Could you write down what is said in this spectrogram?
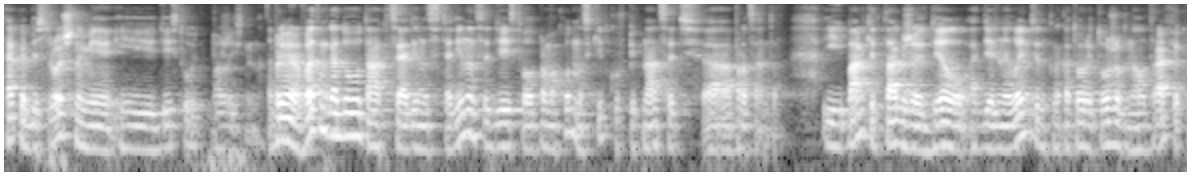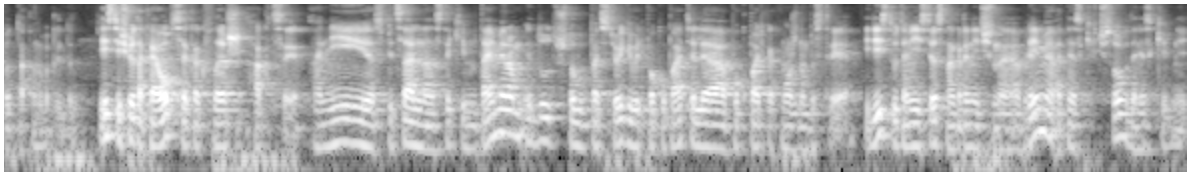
так и бессрочными и действуют пожизненно. Например, в этом году на акции 11.11 11 действовал промокод на скидку в 15%. И маркет также делал отдельный лендинг, на который тоже гнал трафик, вот так он выглядел. Есть еще такая опция, как флеш-акции. Они специально с таким таймером идут, чтобы подстегивать покупателя покупать как можно быстрее. И действуют они, естественно, ограниченное время от нескольких часов до нескольких дней.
